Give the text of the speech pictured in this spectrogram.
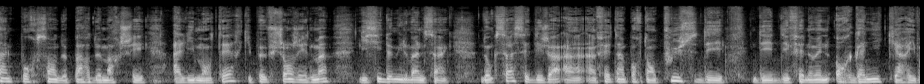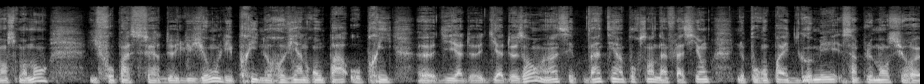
5% de parts de marché alimentaire qui peuvent changer de main d'ici 2025. Donc ça, c'est déjà un, fait important. Plus des, des, des, phénomènes organiques qui arrivent en ce moment. Il faut pas se faire d'illusions. Les prix ne reviendront pas au prix euh, d'il y, a deux, y a deux ans. Hein. C'est 21% d'inflation ne pourront pas être gommés simplement sur,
